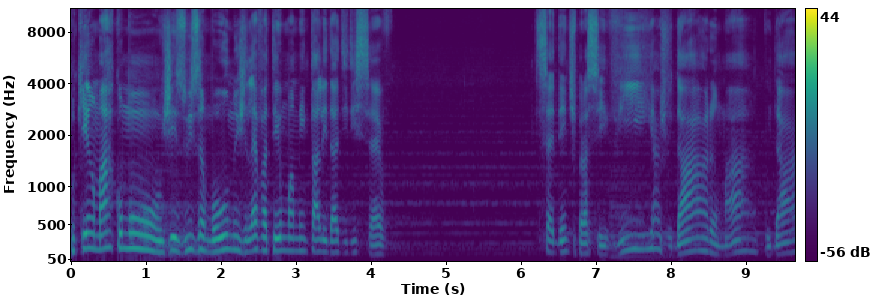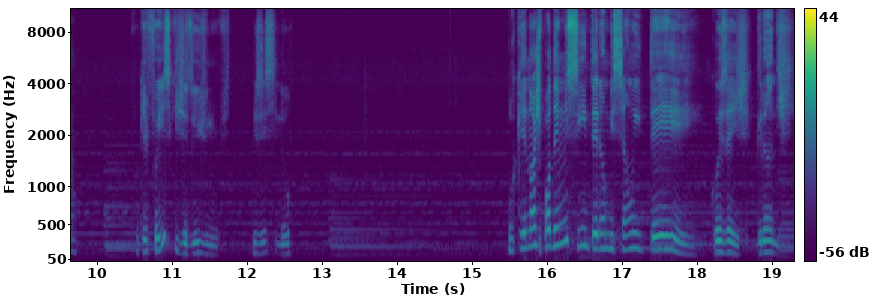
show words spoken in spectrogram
Porque amar como Jesus amou nos leva a ter uma mentalidade de servo. Sedente para servir, ajudar, amar, cuidar. Porque foi isso que Jesus nos, nos ensinou. Porque nós podemos sim ter ambição e ter coisas grandes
